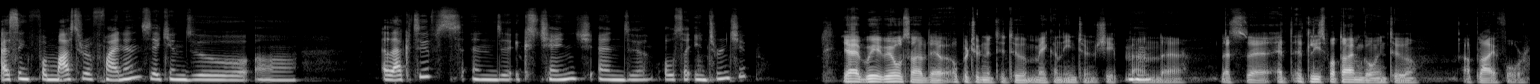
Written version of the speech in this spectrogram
I think for master of finance they can do uh, electives and exchange and uh, also internship. Yeah, we, we also have the opportunity to make an internship, mm-hmm. and uh, that's uh, at, at least what I'm going to apply for.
